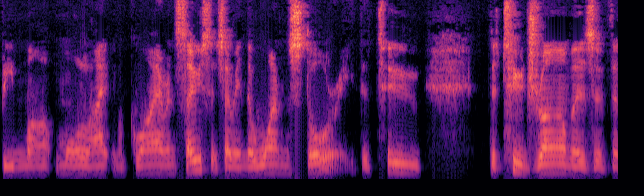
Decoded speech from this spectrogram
be more, more like McGwire and Sosa? So in the one story, the two, the two dramas of the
